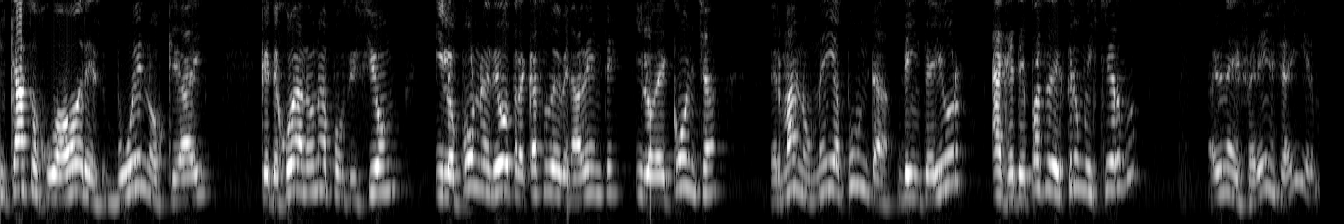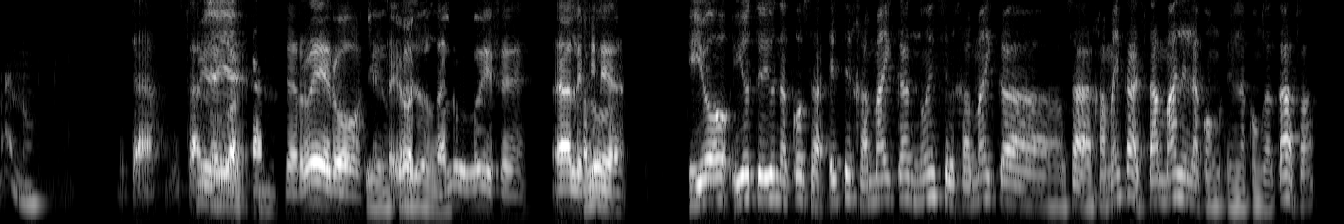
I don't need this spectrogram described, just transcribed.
y casos jugadores buenos que hay, que te juegan de una posición y lo pone de otra, el caso de Benavente, y lo de Concha, hermano, media punta de interior a que te pase de extremo izquierdo, hay una diferencia ahí, hermano. Ya, un saludo Mira, ya. a Cancerbero, Sí, un 88, saludo. saludo, dice. Dale, Saludo. Pineda. Y yo, yo te digo una cosa, este Jamaica no es el Jamaica, o sea, Jamaica está mal en la, con- en la CONCACAF, ¿ah?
